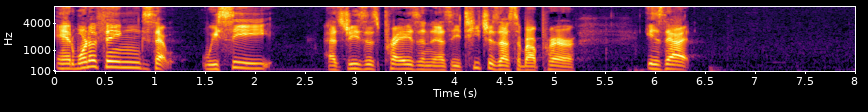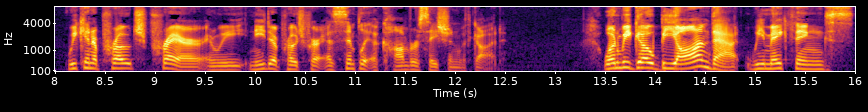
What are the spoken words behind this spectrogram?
And one of the things that we see as Jesus prays and as he teaches us about prayer is that we can approach prayer and we need to approach prayer as simply a conversation with God. When we go beyond that, we make things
